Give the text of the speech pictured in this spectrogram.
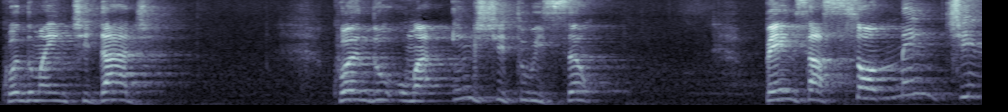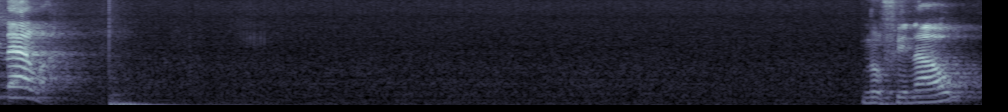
quando uma entidade, quando uma instituição pensa somente nela, no final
